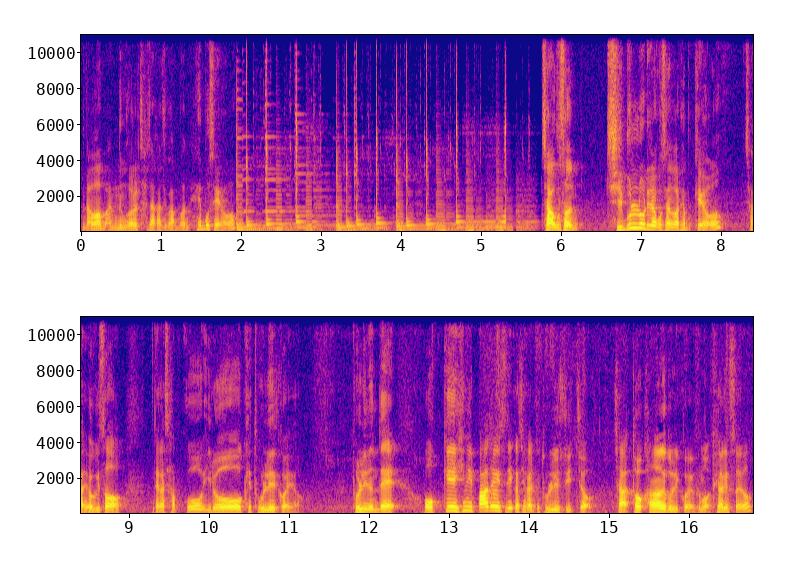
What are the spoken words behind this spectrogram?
나와 맞는 거를 찾아가지고 한번 해보세요 자 우선 쥐불놀이라고 생각을 해볼게요 자 여기서 내가 잡고 이렇게 돌릴 거예요 돌리는데 어깨에 힘이 빠져 있으니까 제가 이렇게 돌릴 수 있죠. 자, 더 강하게 돌릴 거예요. 그럼 어떻게 하겠어요?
